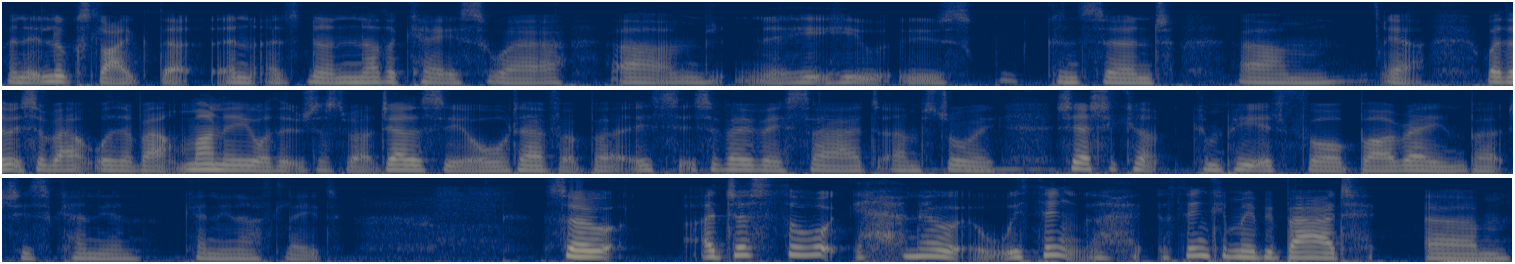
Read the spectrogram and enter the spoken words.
and it looks like that. And it's another case where um, he he is concerned, um, yeah, whether it's about whether about money or whether it's just about jealousy or whatever. But it's it's a very very sad um, story. She actually co- competed for Bahrain, but she's a Kenyan Kenyan athlete. So I just thought, you know, we think think it may be bad um,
